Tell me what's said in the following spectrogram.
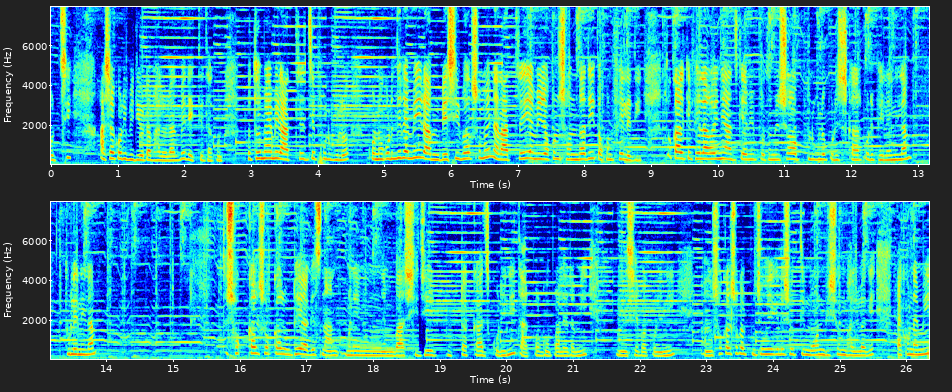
করছি। আশা করি ভিডিওটা ভালো লাগবে, দেখতে থাকুন। প্রথমে আমি রাত্রের যে ফুলগুলো, কোনো কোনো দিন আমি বেশিরভাগ সময় না, রাত্রেই আমি যখন সন্ধ্যা দিই, তখন ফেলে দিই। তো কালকে ফেলা হয়নি, আজকে আমি প্রথমে সব ফুলগুলো পরিষ্কার করে ফেলে নিলাম, তুলে নিলাম। তো সকাল সকাল উঠে আগে স্নান মানে বাসি যে টুকটাক কাজ করে নিই, তারপর গোপালের আমি সেবা করে নিই। সকাল সকাল পুজো হয়ে গেলে সত্যি মন ভীষণ ভালো লাগে। এখন আমি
